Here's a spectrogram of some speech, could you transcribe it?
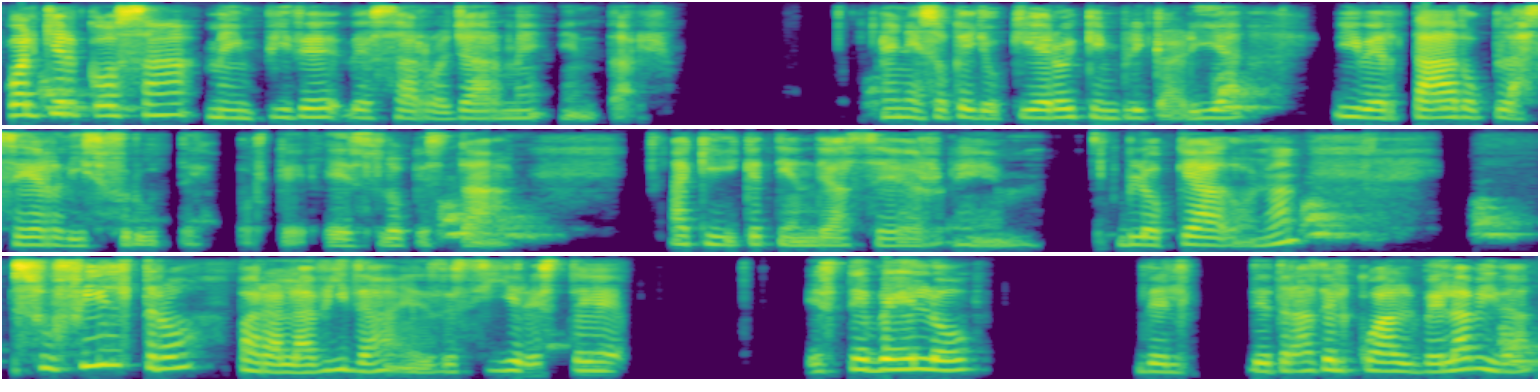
cualquier cosa me impide desarrollarme en tal, en eso que yo quiero y que implicaría libertad o placer, disfrute, porque es lo que está aquí que tiende a ser em, bloqueado, ¿no? Su filtro para la vida, es decir, este, este velo del, detrás del cual ve la vida,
